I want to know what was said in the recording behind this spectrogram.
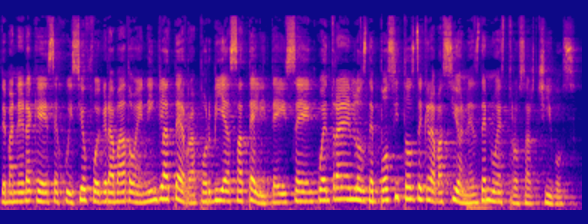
de manera que ese juicio fue grabado en Inglaterra por vía satélite y se encuentra en los depósitos de grabaciones de nuestros archivos.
